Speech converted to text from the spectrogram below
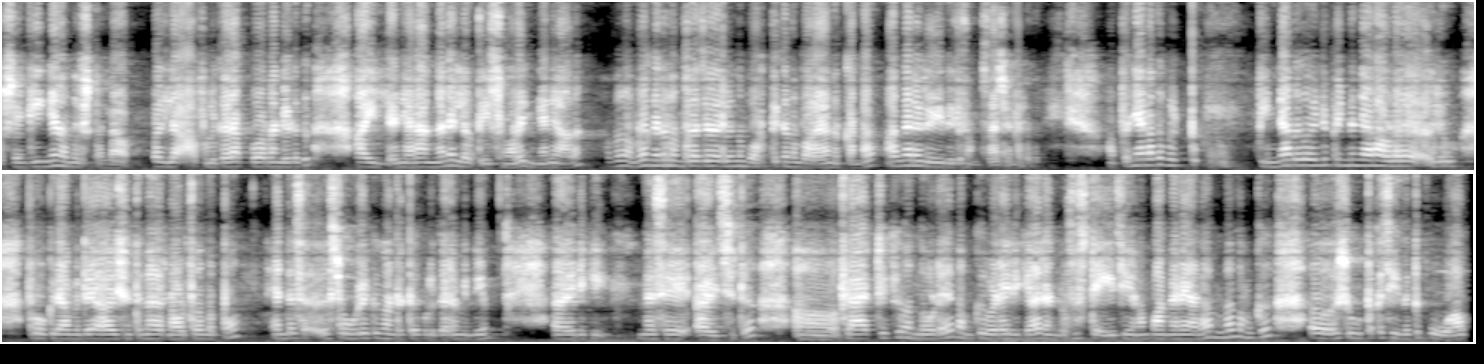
പക്ഷെ എനിക്ക് ഇങ്ങനെ ഒന്നും ഇഷ്ടമല്ല. അപ്പോൾ ഇല്ല പുള്ളിക്കാരൻ അപ്പോൾ പറഞ്ഞ എടുത്ത് ആ ഇല്ല ഞാൻ അങ്ങനെയല്ല ഉദ്ദേശിച്ചോളെ ഇങ്ങനെയാണ്. അപ്പോൾ നമ്മൾ ഇങ്ങനെ സംസാരിച്ച കാര്യമൊന്നും പുറത്തേക്കൊന്നും പറയാൻ നിൽക്കണ്ട. അങ്ങനെ രീതിയിൽ സംസാരിച്ചിട്ടുണ്ടായിരുന്നു അപ്പൊ ഞാനത് വിട്ടു. പിന്നെ അത് കഴിഞ്ഞ് പിന്നെ ഞാൻ അവിടെ ഒരു പ്രോഗ്രാമിന്റെ ആവശ്യത്തിന് എറണാകുളത്ത് വന്നപ്പോൾ എന്റെ സ്റ്റോറിയൊക്കെ കണ്ടിട്ട് പുള്ളിക്കാരൻ പിന്നെയും എനിക്ക് മെസ്സേജ് അയച്ചിട്ട് ഫ്ലാറ്റിലേക്ക് വന്നൂടെ നമുക്ക് ഇവിടെ ഇരിക്കാം രണ്ട് ദിവസം സ്റ്റേ ചെയ്യണം അങ്ങനെയാണ്. എന്നാൽ നമുക്ക് ഷൂട്ടൊക്കെ ചെയ്തിട്ട് പോവാം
